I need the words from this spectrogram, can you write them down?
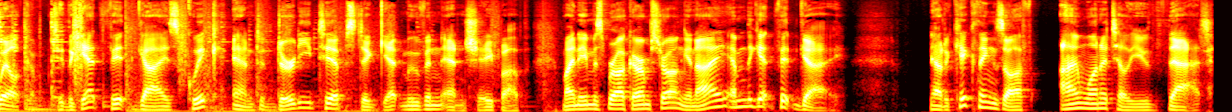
Welcome to the Get Fit Guys quick and dirty tips to get moving and shape up. My name is Brock Armstrong and I am the Get Fit Guy. Now, to kick things off, I want to tell you that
